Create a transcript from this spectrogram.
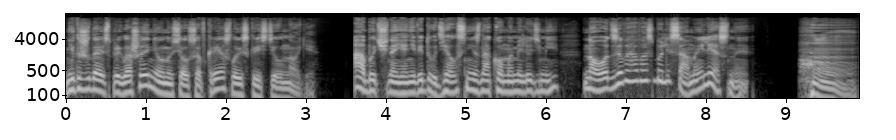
Не дожидаясь приглашения, он уселся в кресло и скрестил ноги. «Обычно я не веду дел с незнакомыми людьми, но отзывы о вас были самые лестные». «Хм...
